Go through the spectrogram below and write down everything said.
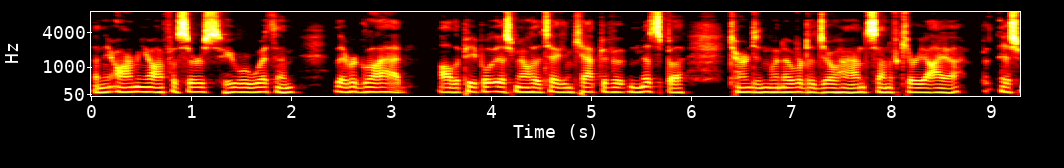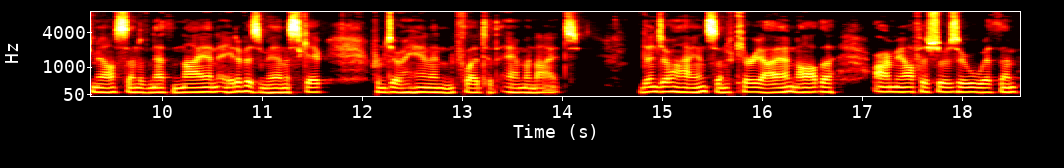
and the army officers who were with him, they were glad. All the people Ishmael had taken captive at Mizpah turned and went over to Johan, son of Kiriah. But Ishmael, son of Nethaniah, and eight of his men escaped from Johanan and fled to the Ammonites. Then Johanan, son of Kiriah, and all the army officers who were with them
